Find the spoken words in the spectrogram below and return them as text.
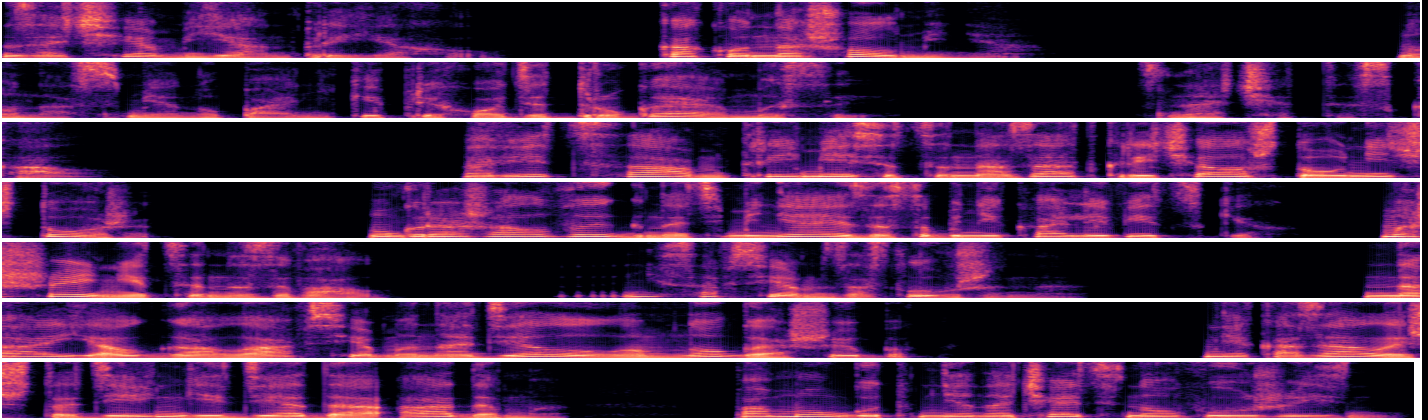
Зачем Ян приехал? Как он нашел меня? Но на смену паники приходит другая мысль. Значит, искал? А ведь сам три месяца назад кричал, что уничтожит. Угрожал выгнать меня из особняка Левицких. Мошенницей называл. Не совсем заслуженно. Да, я лгала всем и наделала много ошибок. Мне казалось, что деньги деда Адама помогут мне начать новую жизнь,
